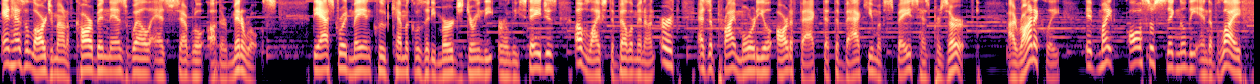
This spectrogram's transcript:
and has a large amount of carbon as well as several other minerals. The asteroid may include chemicals that emerged during the early stages of life's development on Earth as a primordial artifact that the vacuum of space has preserved. Ironically, it might also signal the end of life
